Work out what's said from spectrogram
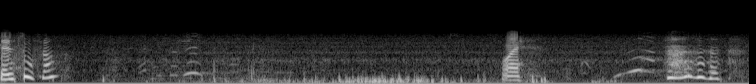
C'est le souffle, hein? Ouais.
